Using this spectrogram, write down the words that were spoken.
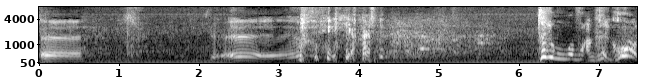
呃，这 这就没法开口。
